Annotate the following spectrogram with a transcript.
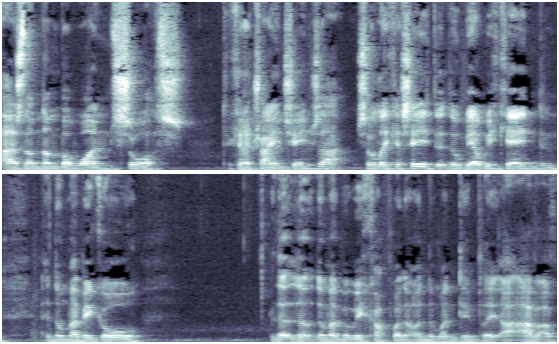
as their number one source to kind of try and change that. So like I said, there'll be a weekend and, and they'll maybe go they'll, they'll maybe wake up on it on the Monday and be like, I've, I've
